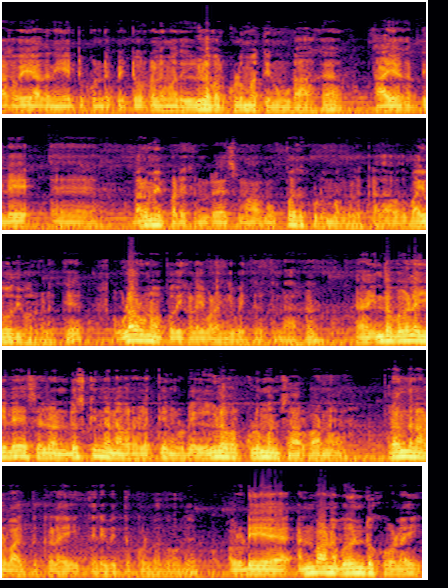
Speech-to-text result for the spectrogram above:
ஆகவே அதனை ஏற்றுக்கொண்ட பெற்றோர்கள் எமது ஈழவர் குழுமத்தின் ஊடாக தாயகத்திலே வறுமைப்படுகின்ற சுமார் முப்பது குடும்பங்களுக்கு அதாவது வயோதிபர்களுக்கு உலருணவு பொதிகளை வழங்கி வைத்திருக்கின்றார்கள். இந்த வேளையிலே செல்வன் டுஸ்கிந்தன் அவர்களுக்கு எங்களுடைய ஈழவர் குழுமம் சார்பான பிறந்தநாள் வாழ்த்துக்களை தெரிவித்துக் கொள்வதோடு அவருடைய அன்பான வேண்டுகோளை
